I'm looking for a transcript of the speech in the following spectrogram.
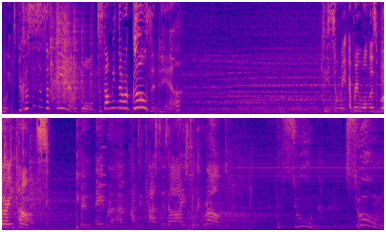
Wait, because this is a female wall, does that mean there are girls in here? Please tell me everyone is wearing pants. Even Abraham had to cast his eyes to the ground. But soon, soon,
